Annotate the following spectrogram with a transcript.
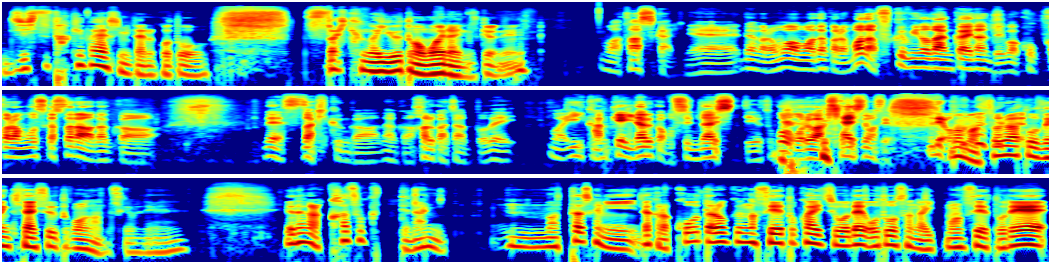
実質竹林みたいなことを、須崎くんが言うとは思えないんですけどね。まあ確かにね。だからまあまあ、だからまだ含みの段階なんで、まあここからもしかしたらなんか、ね、須崎くんがなんかはるかちゃんとね、まあいい関係になるかもしれないしっていうところを俺は期待してますよ。まあまあ、それは当然期待するところなんですけどね。いや、だから家族って何？うん、まあ確かに、だから孝太郎くんが生徒会長で、お父さんが一般生徒で、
